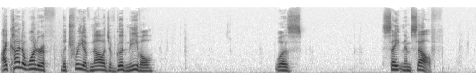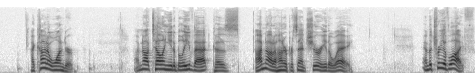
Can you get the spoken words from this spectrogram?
I kind of wonder if the tree of knowledge of good and evil was Satan himself. I kind of wonder. I'm not telling you to believe that because I'm not 100% sure either way. And the tree of life.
